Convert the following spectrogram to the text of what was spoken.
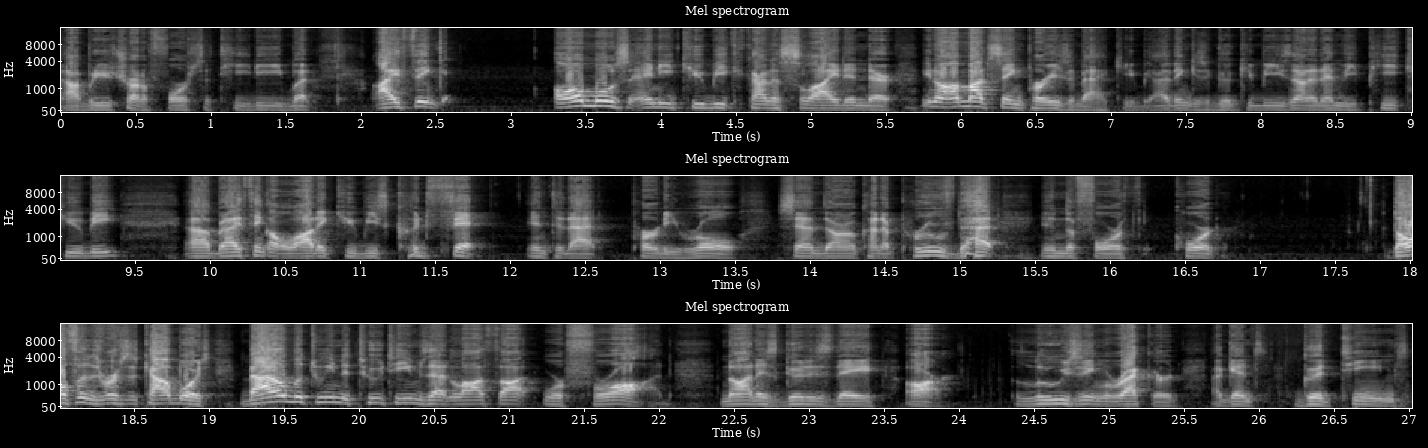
uh, but he was trying to force a TD. But I think almost any QB could kind of slide in there. You know, I'm not saying Purdy's a bad QB. I think he's a good QB. He's not an MVP QB. Uh, but I think a lot of QBs could fit into that Purdy role. Sam Darnold kind of proved that in the fourth quarter. Dolphins versus Cowboys. Battle between the two teams that a lot thought were fraud. Not as good as they are. Losing record against good teams.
